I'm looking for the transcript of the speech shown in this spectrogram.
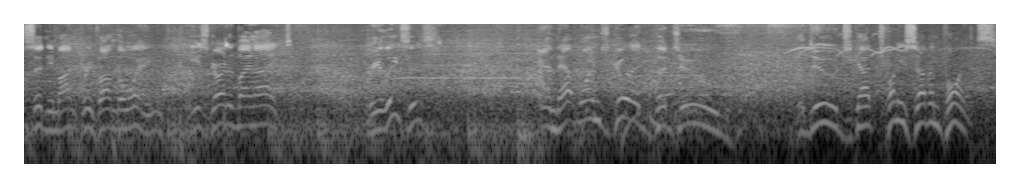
Sidney Moncrief on the wing. He's guarded by Knight. Releases. And that one's good. The dude. The dude's got 27 points.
